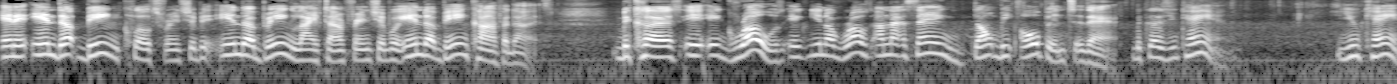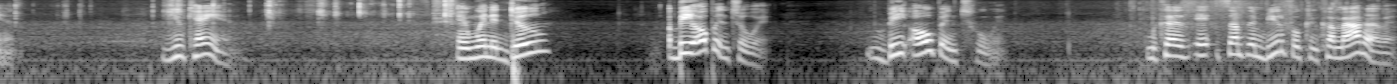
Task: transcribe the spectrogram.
And it end up being close friendship. It end up being lifetime friendship or end up being confidants. Because it, it grows. It you know grows. I'm not saying don't be open to that because you can you can. You can. And when it do be open to it. Be open to it. Because it something beautiful can come out of it.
